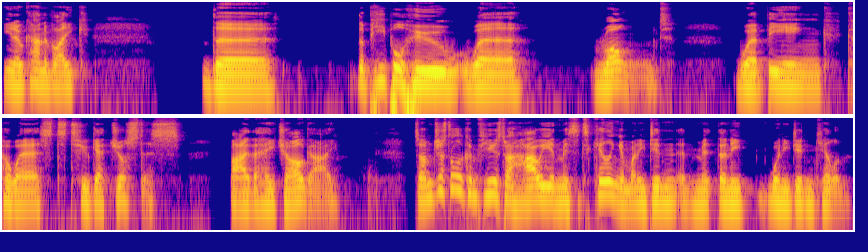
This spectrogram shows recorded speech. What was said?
You know, kind of like the the people who were wronged were being coerced to get justice by the HR guy. So I'm just a little confused about how he admitted to killing him when he didn't admit then he when he didn't kill him.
